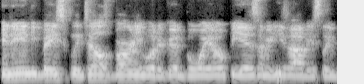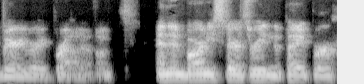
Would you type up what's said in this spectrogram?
And Andy basically tells Barney what a good boy Opie is. I mean, he's obviously very, very proud of him. And then Barney starts reading the paper,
